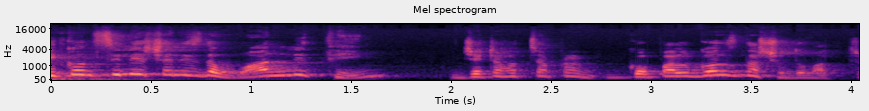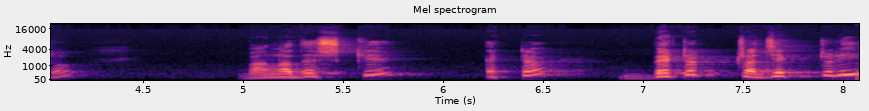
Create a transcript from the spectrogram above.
Reconciliation is the only thing যেটা হচ্ছে আপনার গোপালগঞ্জ না শুধুমাত্র, বাংলাদেশকে একটা বেটার ট্রাজেক্টরি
